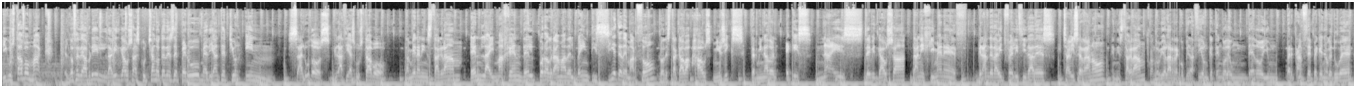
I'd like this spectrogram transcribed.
Y Gustavo Mac, el 12 de abril, David Gausa escuchándote desde Perú mediante TuneIn. Saludos, gracias Gustavo. También en Instagram, en la imagen del programa del 27 de marzo, lo destacaba House Musics, terminado en X. Nice, David Gausa, Dani Jiménez, grande David, felicidades. Y Xavi Serrano en Instagram, cuando vio la recuperación que tengo de un dedo y un percance pequeño que tuve,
